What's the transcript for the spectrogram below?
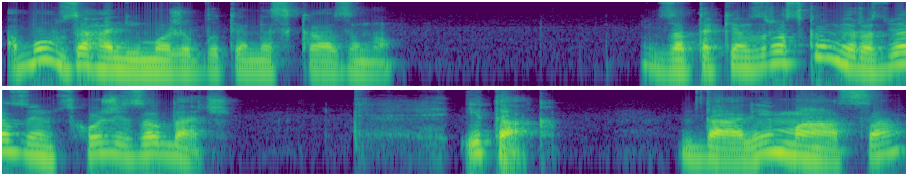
або взагалі може бути не сказано. За таким зразком ми розв'язуємо схожі задачі. І так, далі маса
